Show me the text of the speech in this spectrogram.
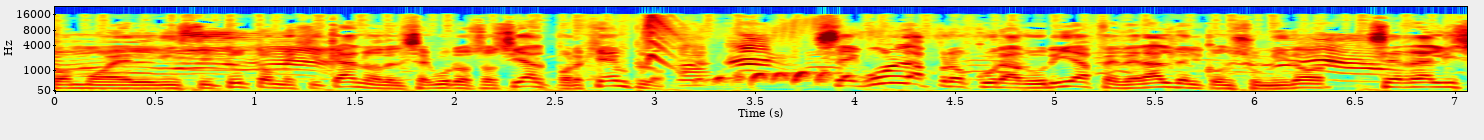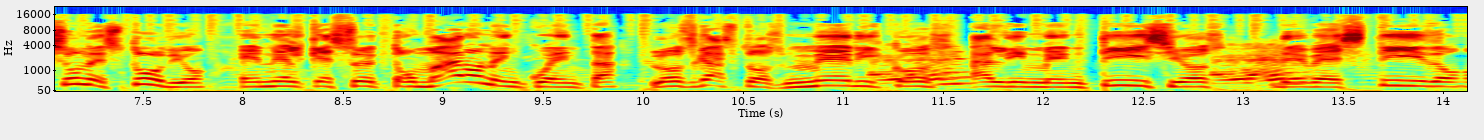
como el Instituto Mexicano del Seguro Social, por ejemplo. Según la Procuraduría Federal del Consumidor, se realizó un estudio en el que se tomaron en cuenta los gastos médicos, alimenticios, de vestido,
